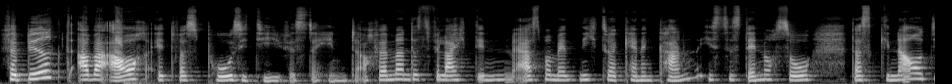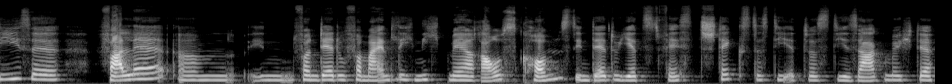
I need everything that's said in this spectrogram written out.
verbirgt aber auch etwas Positives dahinter. Auch wenn man das vielleicht im ersten Moment nicht so erkennen kann, ist es dennoch so, dass genau diese Falle, ähm, in, von der du vermeintlich nicht mehr rauskommst, in der du jetzt feststeckst, dass die etwas dir sagen möchte.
